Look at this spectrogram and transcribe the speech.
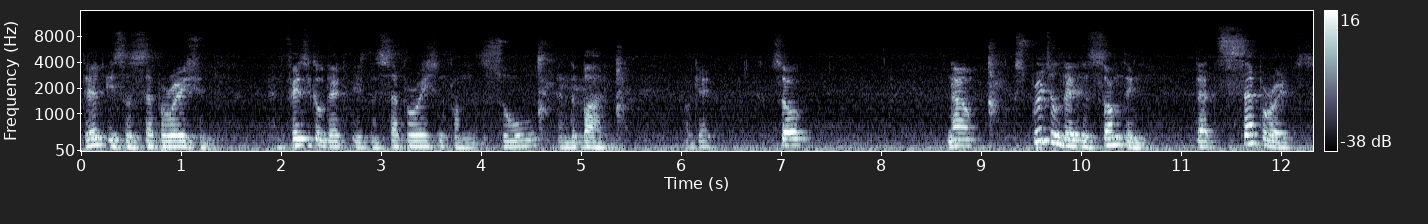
Death is a separation. And physical death is the separation from the soul and the body. Okay? So now spiritual death is something that separates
